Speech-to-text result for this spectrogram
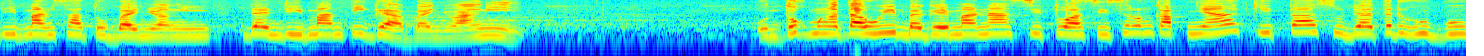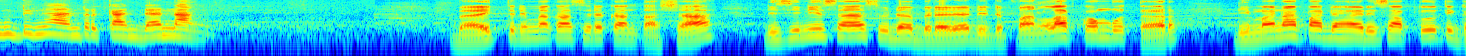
di Man 1 Banyuwangi dan di Man 3 Banyuwangi. Untuk mengetahui bagaimana situasi selengkapnya, kita sudah terhubung dengan rekan Danang. Baik, terima kasih rekan Tasya. Di sini saya sudah berada di depan lab komputer, di mana pada hari Sabtu 13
